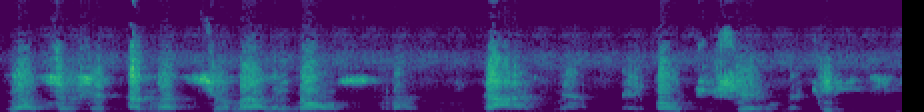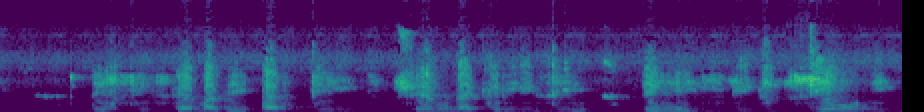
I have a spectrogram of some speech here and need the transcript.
la società nazionale nostra, in Italia. Eh, oggi c'è una crisi del sistema dei partiti, c'è una crisi delle istituzioni,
